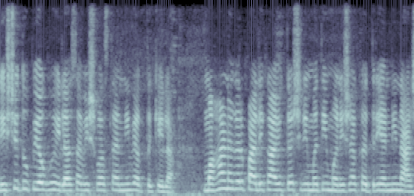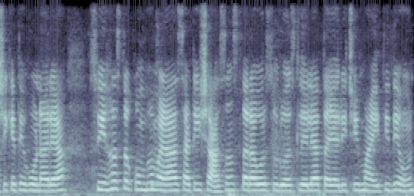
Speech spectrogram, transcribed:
निश्चित उपयोग होईल असा विश्वास त्यांनी व्यक्त केला. महानगरपालिका आयुक्त श्रीमती मनीषा खत्री यांनी नाशिक येथे होणाऱ्या सिंहस्थ कुंभमेळ्यासाठी शासन स्तरावर सुरू असलेल्या तयारीची माहिती देऊन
